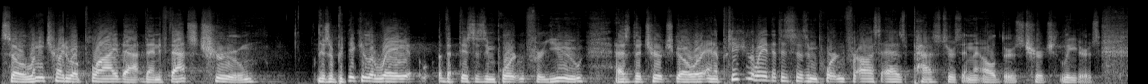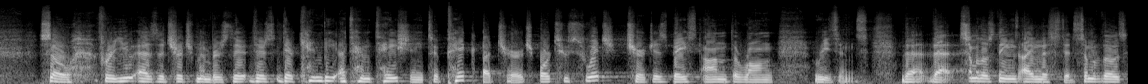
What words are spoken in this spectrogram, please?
So let me try to apply that then. If that's true, there's a particular way that this is important for you as the churchgoer, and a particular way that this is important for us as pastors and elders, church leaders. So, for you as the church members, there, there can be a temptation to pick a church or to switch churches based on the wrong reasons. That, that some of those things I listed, some of those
